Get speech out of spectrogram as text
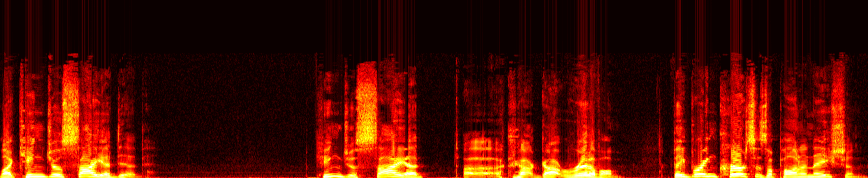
Like king josiah did. King josiah uh, got, got rid of them they bring curses upon a nation.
